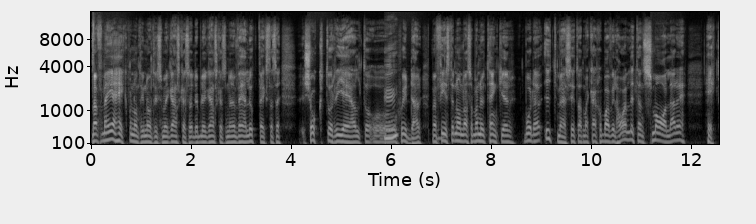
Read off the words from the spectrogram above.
Men för mig är häck på någonting, någonting som är ganska så, det blir ganska så när den är väl uppväxt, alltså, tjockt och rejält och, och, mm. och skyddar. Men finns det några som man nu tänker både ytmässigt och att man kanske bara vill ha en liten smalare häck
